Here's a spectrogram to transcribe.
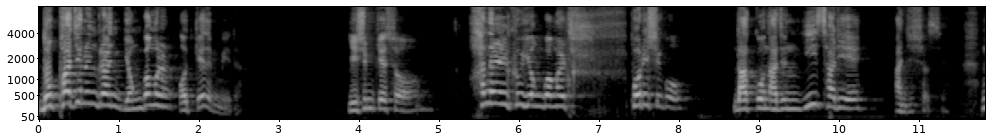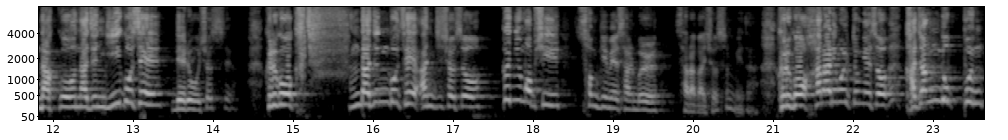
높아지는 그런 영광을 얻게 됩니다. 예수님께서 하늘 그 영광을 다 버리시고 낮고 낮은 이 자리에 앉으셨어요. 낮고 낮은 이곳에 내려오셨어요. 그리고 가장 낮은 곳에 앉으셔서 끊임없이 섬김의 삶을 살아가셨습니다. 그리고 하나님을 통해서 가장 높은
